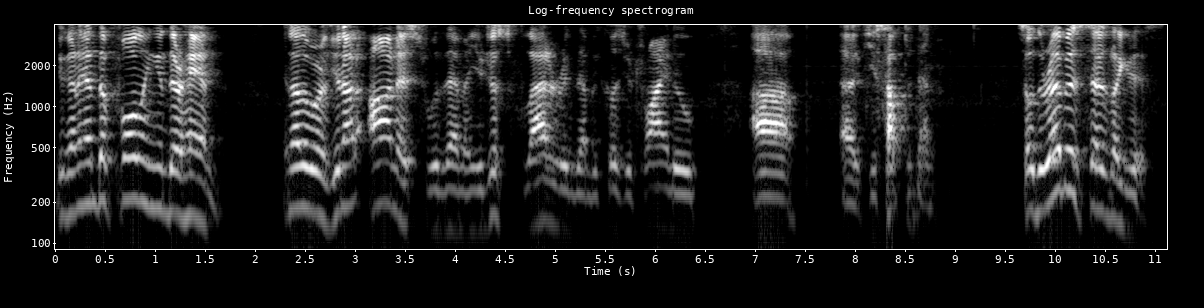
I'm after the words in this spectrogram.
you're going to end up falling in their hand. In other words, you're not honest with them and you're just flattering them because you're trying to uh, uh, kiss up to them. So the Rebbe says like this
